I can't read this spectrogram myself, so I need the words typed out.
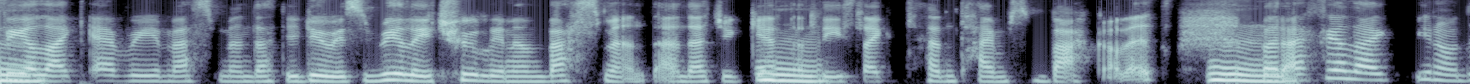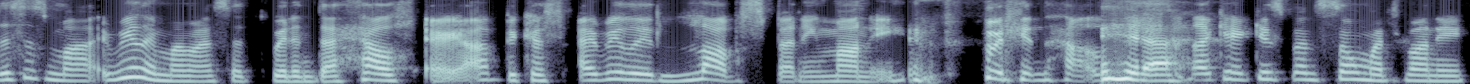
feel Mm, like every investment that you do is really truly an investment and that you get Mm. at least like 10 times back of it mm, but i feel like you know this is my really my mindset within the health area because i really love spending money within health yeah, like I can spend so much money.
